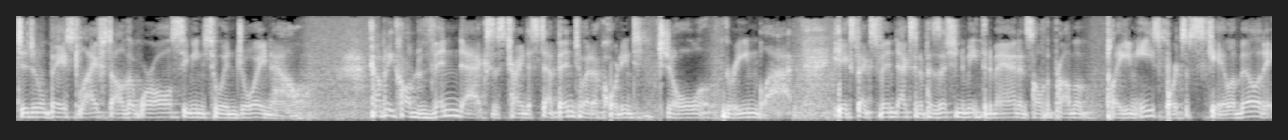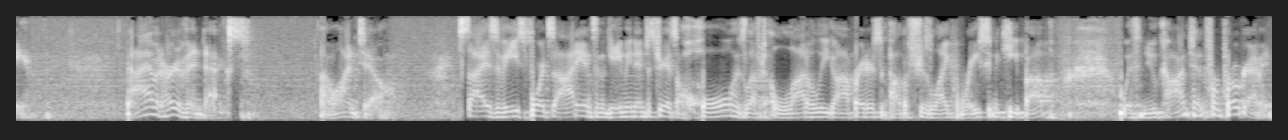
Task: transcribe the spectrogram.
Digital based lifestyle that we're all seeming to enjoy now. A company called Vindex is trying to step into it, according to Joel Greenblatt. He expects Vindex in a position to meet the demand and solve the problem of plaguing esports of scalability. Now, I haven't heard of Vindex. I want to size of esports audience and the gaming industry as a whole has left a lot of league operators and publishers alike racing to keep up with new content for programming.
